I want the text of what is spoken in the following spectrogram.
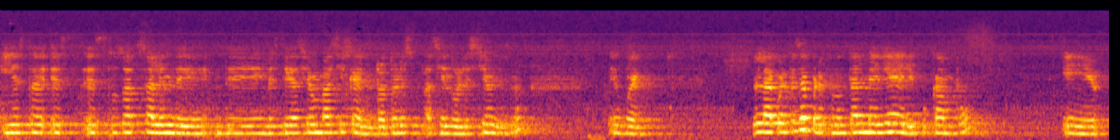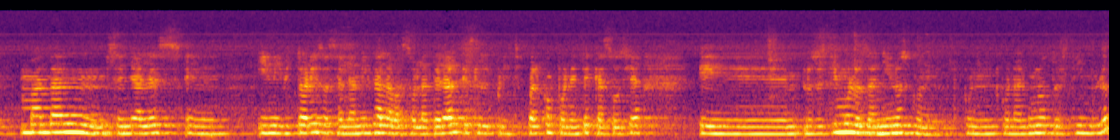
y este, estos datos salen de, investigación básica en ratones haciendo lesiones. ¿no? Eh, bueno, la corteza prefrontal media y el hipocampo eh, mandan señales eh, inhibitorias hacia la amígdala basolateral, que es el principal componente que asocia los estímulos dañinos con algún otro estímulo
